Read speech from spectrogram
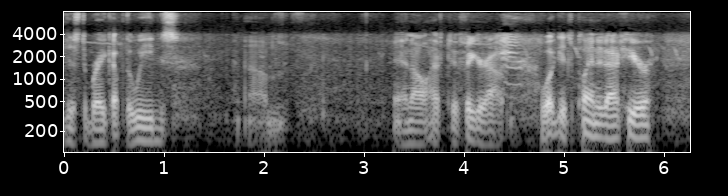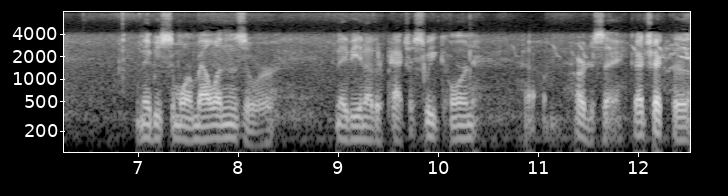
just to break up the weeds. Um, and I'll have to figure out what gets planted out here. Maybe some more melons or maybe another patch of sweet corn. Um, hard to say. Got to check the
